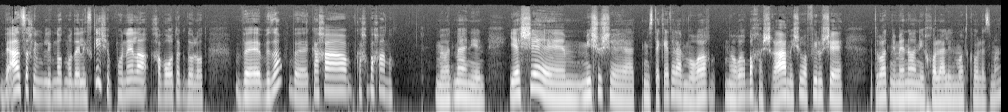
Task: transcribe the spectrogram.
ואז צריך לבנות מודל עסקי שפונה לחברות הגדולות. ו- וזהו, וככה בחרנו. מאוד מעניין. יש uh, מישהו שאת מסתכלת עליו מעורר, מעורר בך השראה? מישהו אפילו שאת אומרת, ממנו אני יכולה ללמוד כל הזמן?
